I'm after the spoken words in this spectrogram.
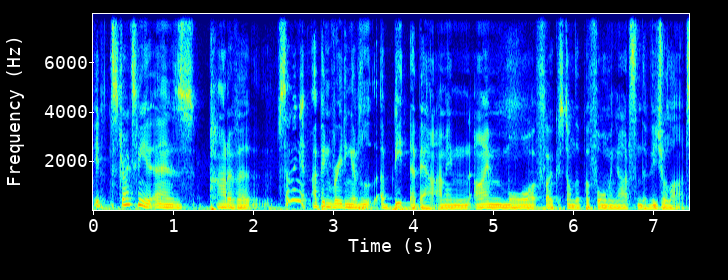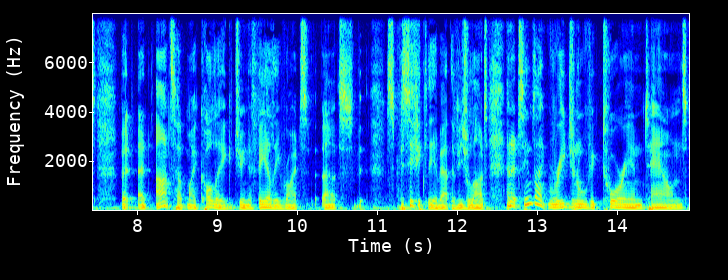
It strikes me as part of a something I've been reading a, a, bit about. I mean, I'm more focused on the performing arts and the visual arts, but at Arts Hub, my colleague Gina Fairley writes uh, sp- specifically about the visual arts, and it seems like regional Victorian towns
